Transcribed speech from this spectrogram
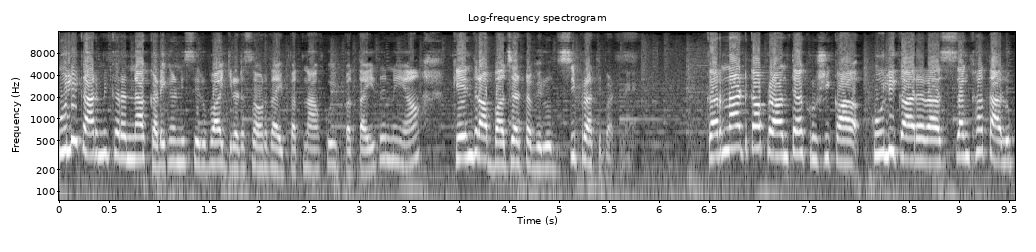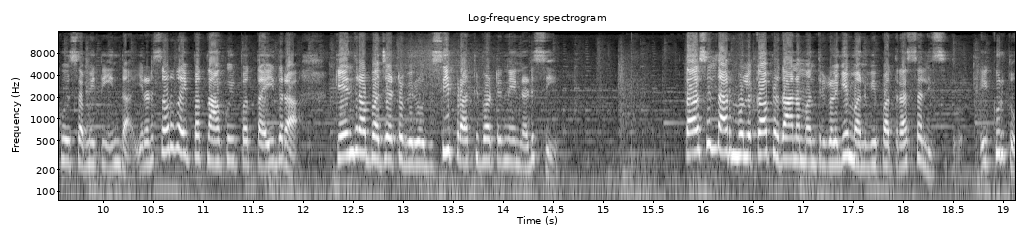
ಕೂಲಿ ಕಾರ್ಮಿಕರನ್ನ ಕಡೆಗಣಿಸಿರುವ ಎರಡ್ ಸಾವಿರದ ಇಪ್ಪತ್ನಾಲ್ಕು ಇಪ್ಪತ್ತೈದನೆಯ ಕೇಂದ್ರ ಬಜೆಟ್ ವಿರೋಧಿಸಿ ಪ್ರತಿಭಟನೆ. ಕರ್ನಾಟಕ ಪ್ರಾಂತ್ಯ ಕೃಷಿ ಕೂಲಿಕಾರರ ಸಂಘ ತಾಲೂಕು ಸಮಿತಿಯಿಂದ ಎರಡ್ ಸಾವಿರದ ಇಪ್ಪತ್ನಾಲ್ಕು ಇಪ್ಪತ್ತೈದರ ಕೇಂದ್ರ ಬಜೆಟ್ ವಿರೋಧಿಸಿ ಪ್ರತಿಭಟನೆ ನಡೆಸಿ ತಹಸೀಲ್ದಾರ್ ಮೂಲಕ ಪ್ರಧಾನಮಂತ್ರಿಗಳಿಗೆ ಮನವಿ ಪತ್ರ ಸಲ್ಲಿಸಿದರು. ಈ ಕುರಿತು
